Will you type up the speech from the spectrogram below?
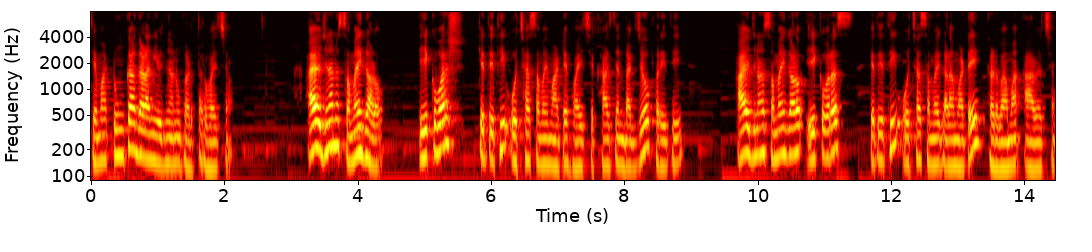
જેમાં ટૂંકા ગાળાની યોજનાનું ઘડતર હોય છે. આ યોજનાનો સમયગાળો એક વર્ષ કે તેથી ઓછા સમય માટે હોય છે. ખાસ ધ્યાન રાખજો ફરીથી. આ યોજનાનો સમયગાળો એક વર્ષ કે તેથી ઓછા સમયગાળા માટે ઘડવામાં આવે છે.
